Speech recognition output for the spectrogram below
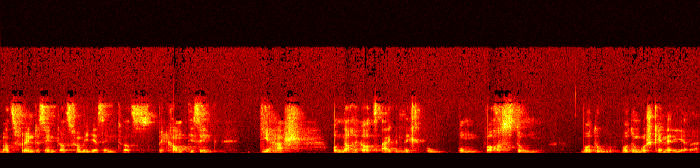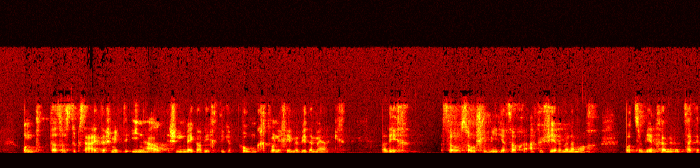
weil es Freunde sind, weil es Familie sind, weil es Bekannte sind die hast. Und nachher geht es eigentlich um, um Wachstum, wo du, wo du musst generieren Und das, was du gesagt hast mit dem Inhalt, ist ein mega wichtiger Punkt, den ich immer wieder merke. Weil ich so Social Media Sachen auch für Firmen mache, die zu mir kommen und sagen,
